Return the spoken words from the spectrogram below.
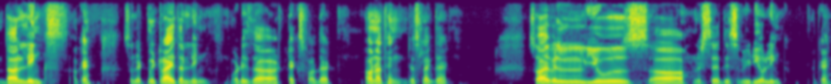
the links. Okay. So let me try the link. What is the text for that? Oh, nothing. Just like that. So I will use, uh, let's say this video link. Okay.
